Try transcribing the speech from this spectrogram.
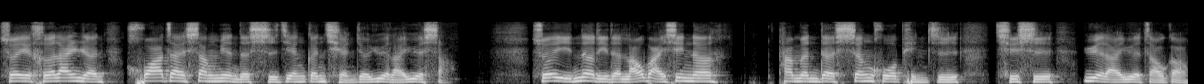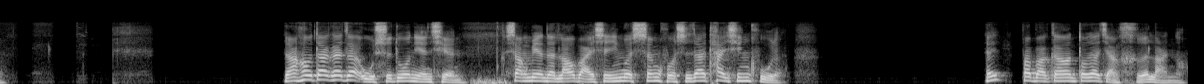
所以荷兰人花在上面的时间跟钱就越来越少。所以那里的老百姓呢，他们的生活品质其实越来越糟糕。然后大概在五十多年前，上面的老百姓因为生活实在太辛苦了。哎，爸爸刚刚都在讲荷兰哦，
